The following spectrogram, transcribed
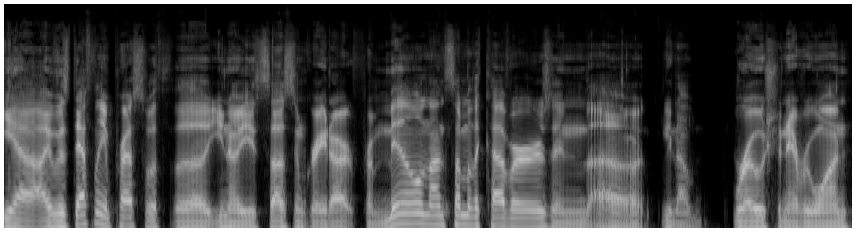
Yeah, I was definitely impressed with the, you know, you saw some great art from Milne on some of the covers and, uh, you know, Roche and everyone.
